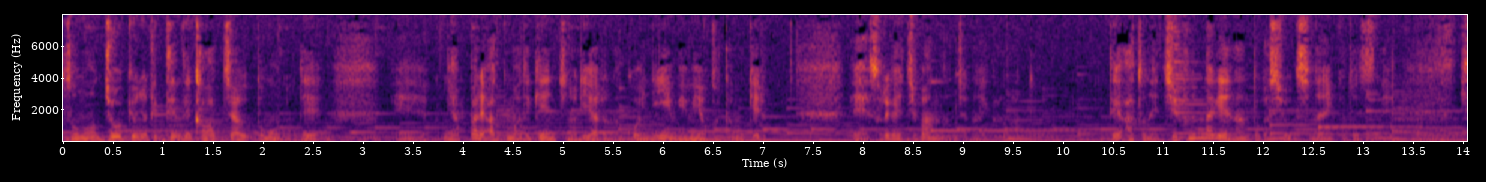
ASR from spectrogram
その状況によって全然変わっちゃうと思うのでえー、やっぱりあくまで現地のリアルな声に耳を傾ける、えー、それが一番なんじゃないかなと。であとね自分だけで何とかしようとしないことですね。一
